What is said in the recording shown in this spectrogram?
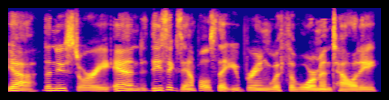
Yeah, the new story. And these examples that you bring with the war mentality,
